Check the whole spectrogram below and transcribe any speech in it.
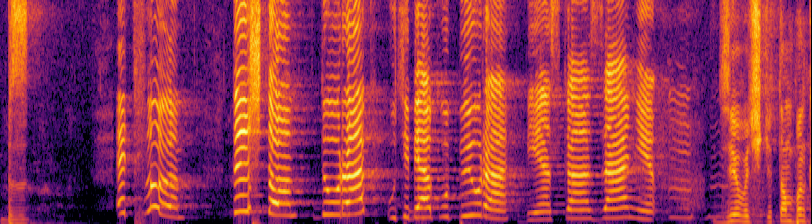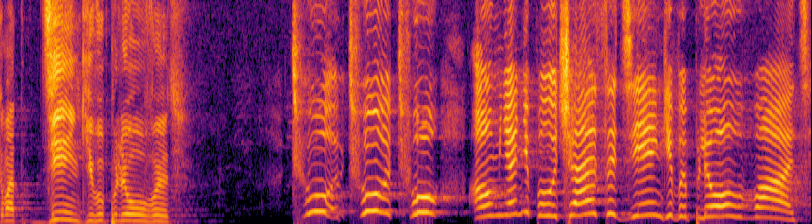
Бз. Э, Ты что, дурак? У тебя купюра без казани. Девочки, там банкомат деньги выплевывает. Тьфу, тьфу, тьфу, а у меня не получается деньги выплевывать.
